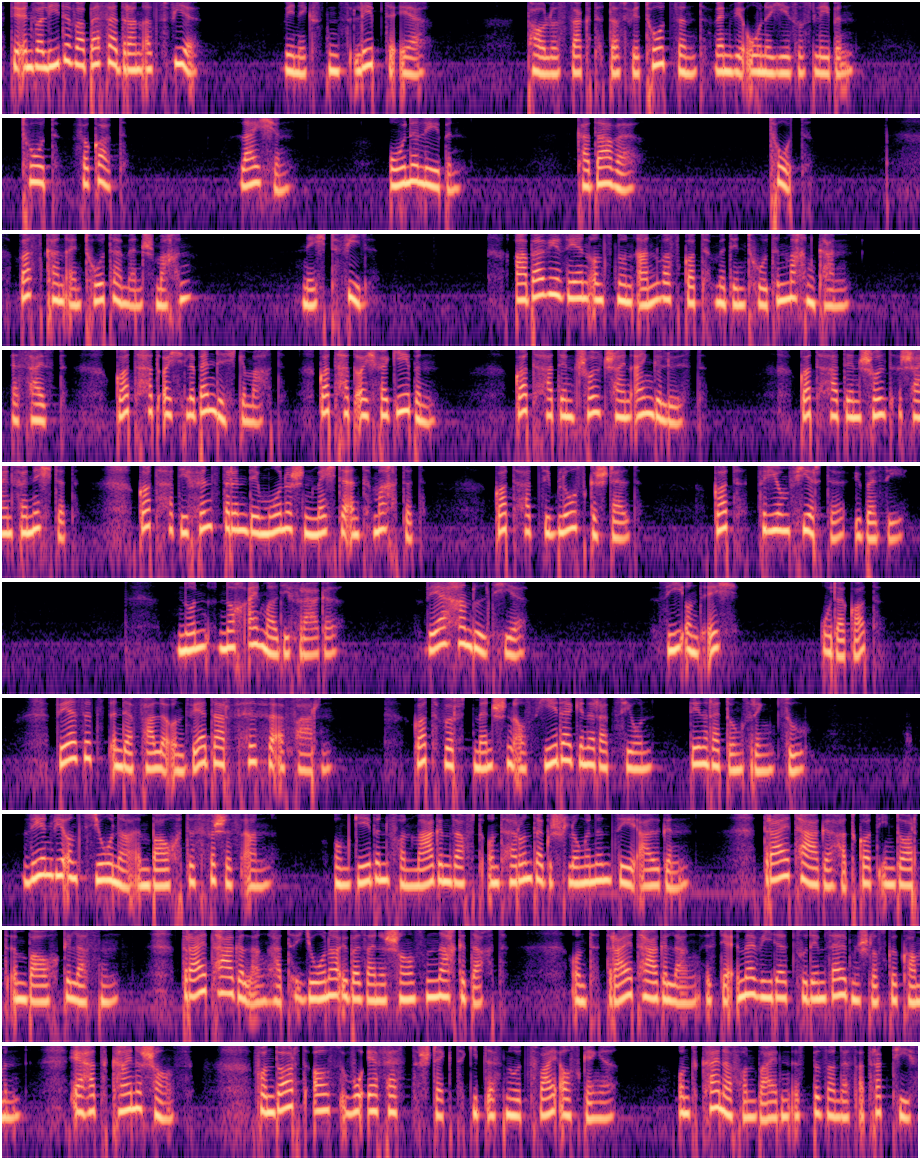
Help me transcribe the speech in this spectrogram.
Der Invalide war besser dran als wir. Wenigstens lebte er. Paulus sagt, dass wir tot sind, wenn wir ohne Jesus leben. Tot für Gott. Leichen. Ohne Leben. Kadaver Tod. Was kann ein toter Mensch machen? Nicht viel. Aber wir sehen uns nun an, was Gott mit den Toten machen kann. Es heißt, Gott hat euch lebendig gemacht, Gott hat euch vergeben, Gott hat den Schuldschein eingelöst, Gott hat den Schuldschein vernichtet, Gott hat die finsteren dämonischen Mächte entmachtet, Gott hat sie bloßgestellt, Gott triumphierte über sie. Nun noch einmal die Frage, wer handelt hier? Sie und ich oder Gott? Wer sitzt in der Falle und wer darf Hilfe erfahren? Gott wirft Menschen aus jeder Generation den Rettungsring zu. Sehen wir uns Jona im Bauch des Fisches an, umgeben von Magensaft und heruntergeschlungenen Seealgen. Drei Tage hat Gott ihn dort im Bauch gelassen. Drei Tage lang hat Jona über seine Chancen nachgedacht. Und drei Tage lang ist er immer wieder zu demselben Schluss gekommen. Er hat keine Chance. Von dort aus, wo er feststeckt, gibt es nur zwei Ausgänge. Und keiner von beiden ist besonders attraktiv.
